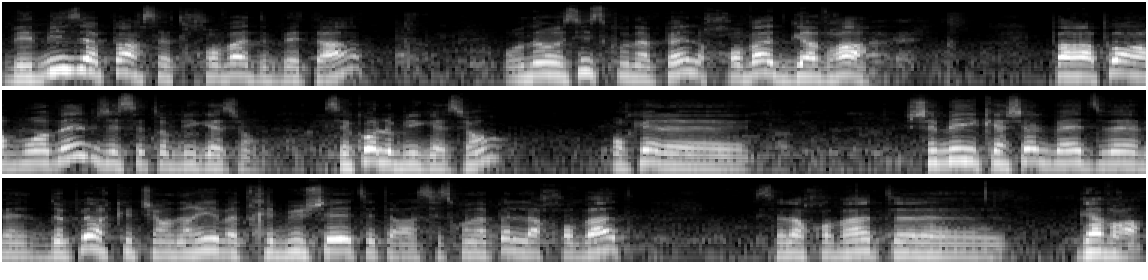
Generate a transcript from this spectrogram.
Mais mis à part cette Chovat Beta, on a aussi ce qu'on appelle Chovat Gavra. Par rapport à moi-même, j'ai cette obligation. C'est quoi l'obligation? Pour qu'elle. De peur que tu en arrives à trébucher, etc. C'est ce qu'on appelle la Chovat. C'est la Chovat euh, Gavra.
